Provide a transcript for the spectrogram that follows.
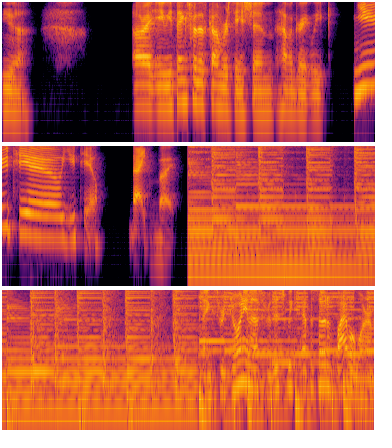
Yeah. All right, Amy, thanks for this conversation. Have a great week. You too. You too. Bye. Bye. Thanks for joining us for this week's episode of Bible Worm.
